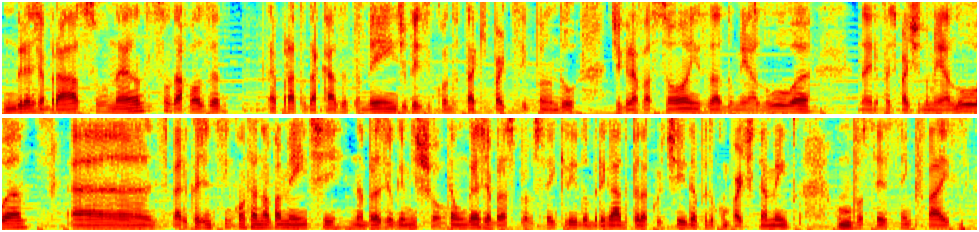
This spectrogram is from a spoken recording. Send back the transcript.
um grande abraço. Né? Anderson da Rosa é prata da casa também, de vez em quando está aqui participando de gravações, a do Meia Lua. Né, ele faz parte do Meia Lua. Uh, espero que a gente se encontre novamente na Brasil Game Show. Então, um grande abraço para você, querido. Obrigado pela curtida, pelo compartilhamento, como você sempre faz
